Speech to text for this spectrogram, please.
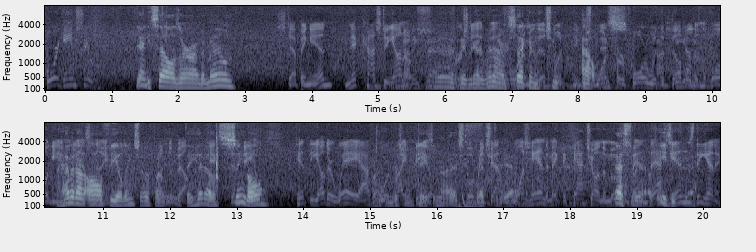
four-game series. Danny Salazar on the mound. Stepping in, Nick Castellanos. Okay, First we got a at runner bat on for second, two one. He outs. for four with the double in the ball game I have it on all night. fielding, so if, I, the if they hit a single. Hit the other way out or toward this right one field. takes it. No, that's, Will that's reach out three with outs. one hand to make the catch on the move. That's three outs. that Easy ends play. the inning.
